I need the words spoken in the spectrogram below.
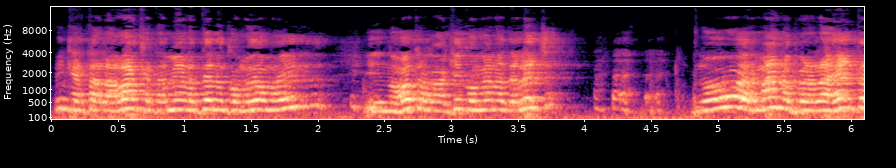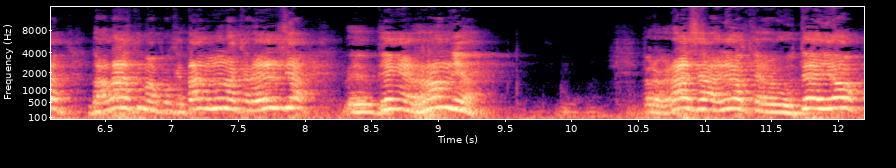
Ven que hasta la vaca también la tienen como Dios maíz y nosotros aquí con ganas de leche. No, hermano, pero la gente da lástima porque están en una creencia eh, bien errónea. Pero gracias a Dios que usted y yo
